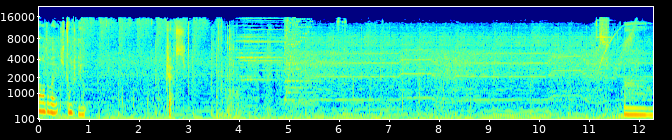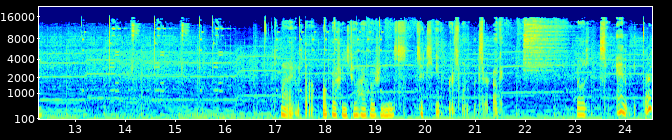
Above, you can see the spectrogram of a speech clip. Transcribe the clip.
All the fights complete. Chest. Um. My items done. Four potions, two high potions, six ethers, one elixir. Okay. It was an ether.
